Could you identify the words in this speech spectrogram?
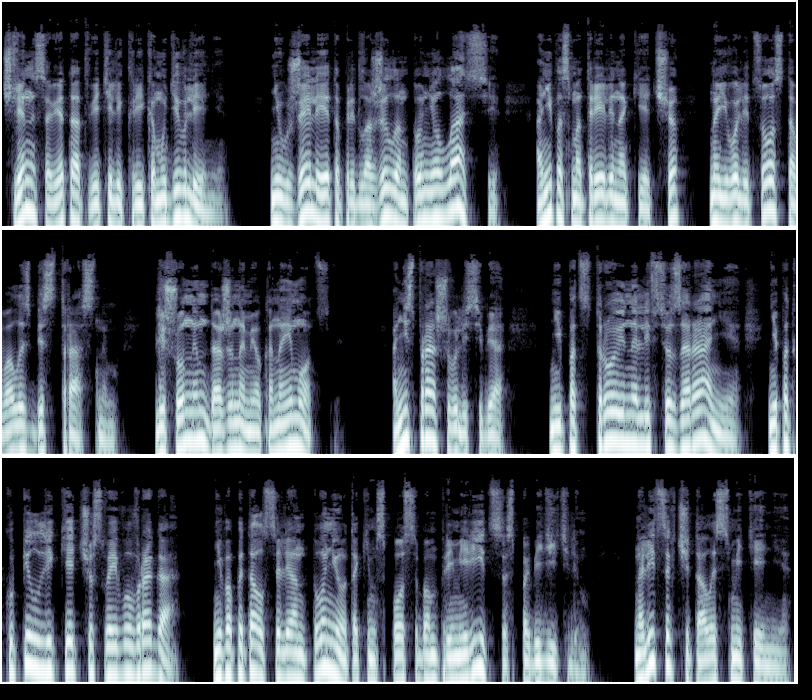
Члены совета ответили криком удивления. Неужели это предложил Антонио Ласси? Они посмотрели на Кетчо, но его лицо оставалось бесстрастным, лишенным даже намека на эмоции. Они спрашивали себя, не подстроено ли все заранее, не подкупил ли Кетчу своего врага, не попытался ли Антонио таким способом примириться с победителем. На лицах читалось смятение.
